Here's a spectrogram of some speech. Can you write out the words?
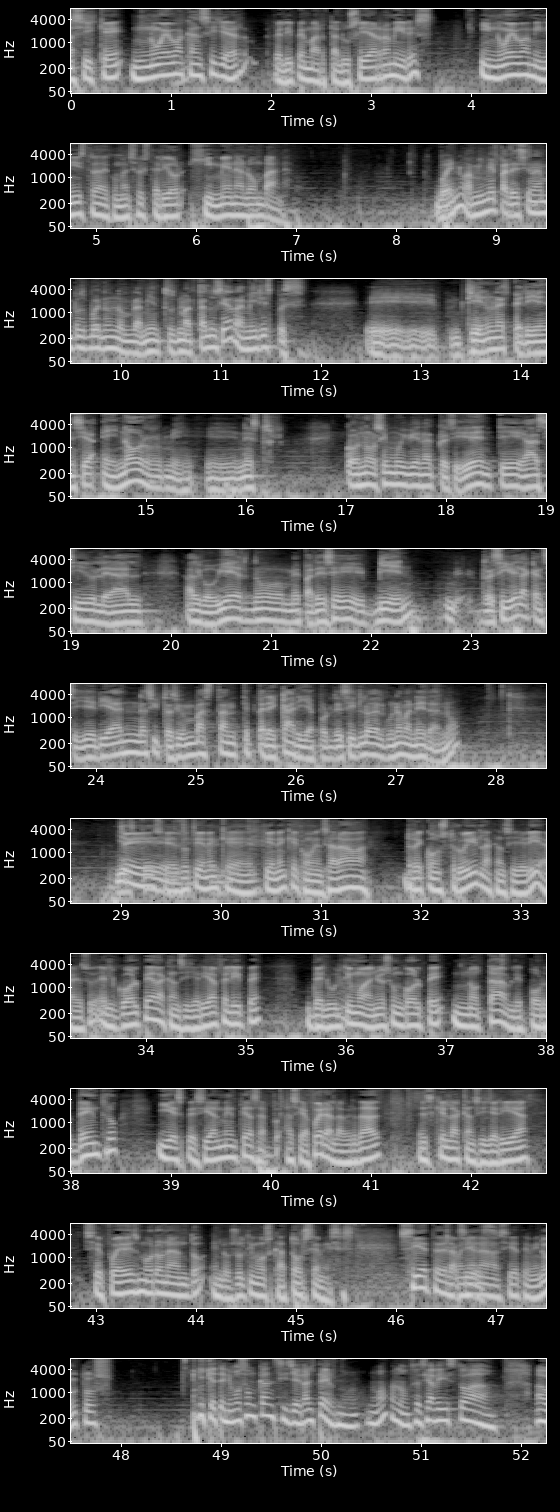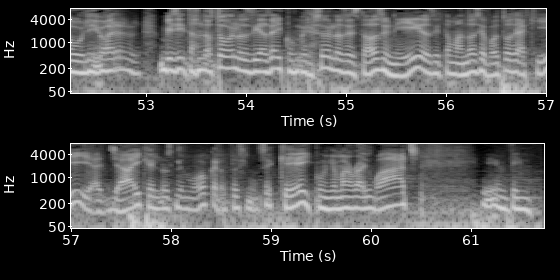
Así que nueva canciller, Felipe Marta Lucía Ramírez, y nueva ministra de Comercio Exterior, Jimena Lombana. Bueno, a mí me parecen ambos buenos nombramientos. Marta Lucía Ramírez, pues, eh, tiene una experiencia enorme, eh, Néstor. Conoce muy bien al presidente, ha sido leal al gobierno, me parece bien. Recibe la Cancillería en una situación bastante precaria, por decirlo de alguna manera, ¿no? Y sí, sí, eso tienen que, tienen que comenzar a reconstruir la Cancillería. Eso, el golpe a la Cancillería, Felipe, del último año es un golpe notable por dentro y especialmente hacia, hacia afuera. La verdad es que la Cancillería se fue desmoronando en los últimos 14 meses. Siete de la Así mañana, es. siete minutos. Y que tenemos un canciller alterno, ¿no? No sé si ha visto a, a Bolívar visitando todos los días el Congreso de los Estados Unidos y tomándose fotos de aquí y allá y que los demócratas y no sé qué y con Human Rights Watch y en fin.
